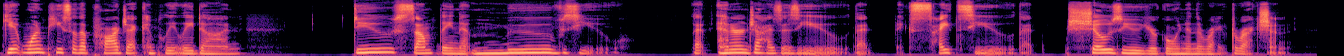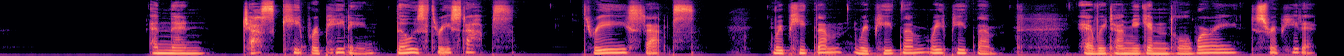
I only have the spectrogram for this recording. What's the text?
get one piece of the project completely done. Do something that moves you, that energizes you, that excites you, that shows you you're going in the right direction. And then just keep repeating those three steps. Three steps. Repeat them, repeat them, repeat them. Every time you get into a worry, just repeat it.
